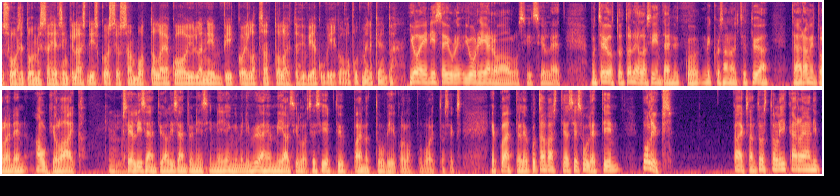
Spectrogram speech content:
suosituimmissa helsinkiläisdiskoissa, jossa on Bottalla ja KYllä, niin viikkoillat saattoi olla yhtä hyviä kuin viikonloput melkeinpä. Joo, ei niissä juuri, juuri eroa ollut siis silleen, että, mutta se johtuu todella siitä, nyt kun Mikko sanoi, että se työ, tämä ravintoloiden aukioloaika, Kyllä. kun se lisääntyy ja lisääntyy, niin sinne jengi meni myöhemmin ja silloin se siirtyy, painottuu viikonloppuvoittoiseksi. Ja kun ajattelee joku tavasti ja se suljettiin puoli yksi. 18 oli ikäraja, niin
